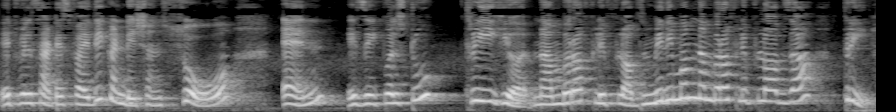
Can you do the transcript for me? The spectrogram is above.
it will satisfy the condition. So n is equals to 3 here. Number of flip-flops. Minimum number of flip-flops are 3.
